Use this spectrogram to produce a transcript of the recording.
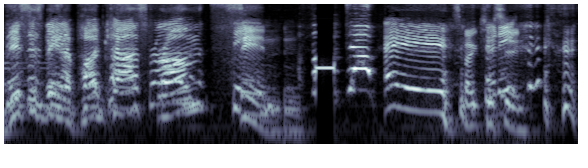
This has been a podcast from SYN. Fucked up! Hey! Spoke too soon.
